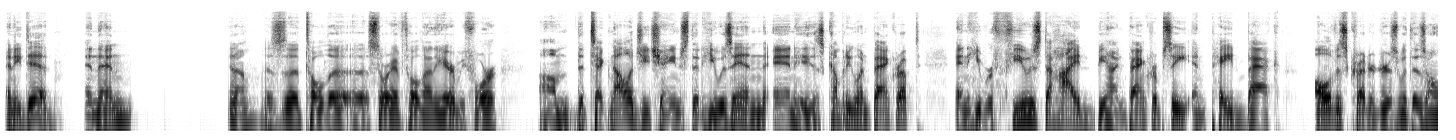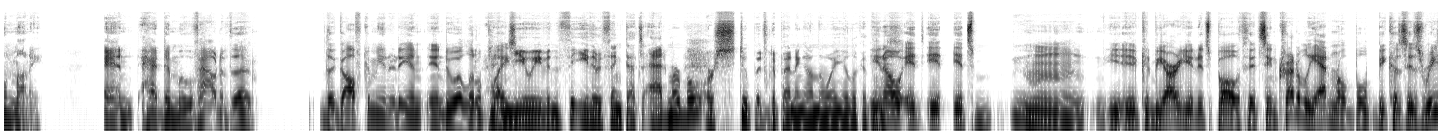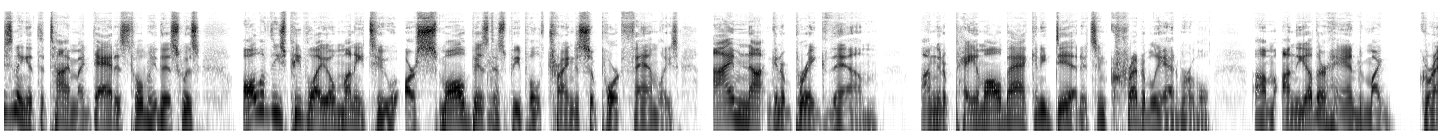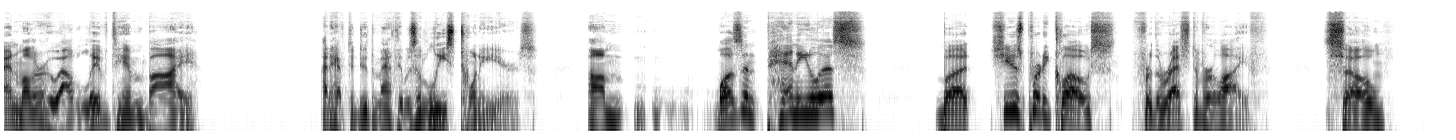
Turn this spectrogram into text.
and he did. And then, you know, as uh, told a, a story I've told on the air before, um, the technology changed that he was in, and his company went bankrupt, and he refused to hide behind bankruptcy and paid back all of his creditors with his own money, and had to move out of the the golf community and into a little place. And you even th- either think that's admirable or stupid, depending on the way you look at things. You know, it, it it's hmm, it could be argued it's both. It's incredibly admirable because his reasoning at the time, my dad has told me this was all of these people I owe money to are small business people trying to support families. I'm not going to break them. I'm going to pay them all back, and he did. It's incredibly admirable. Um, on the other hand, my grandmother, who outlived him by I'd have to do the math. It was at least 20 years. Um, wasn't penniless, but she was pretty close for the rest of her life. So,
